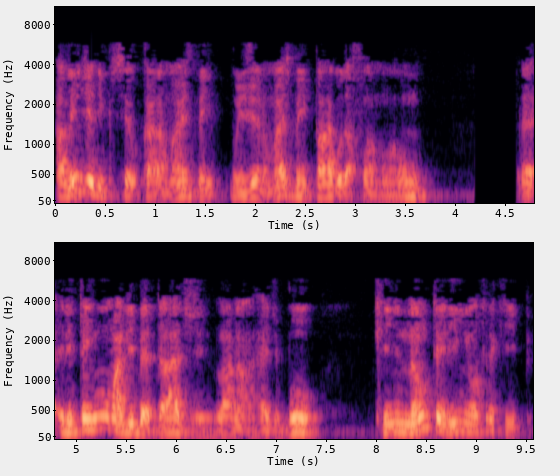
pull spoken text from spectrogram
Além de ele ser o cara mais bem, o engenheiro mais bem pago da Fórmula 1, é, ele tem uma liberdade lá na Red Bull que ele não teria em outra equipe.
